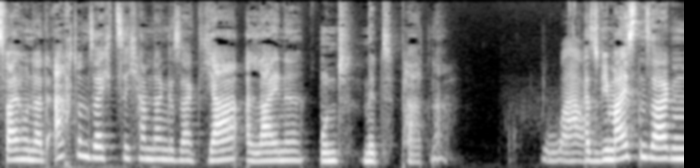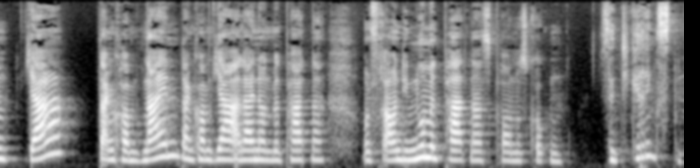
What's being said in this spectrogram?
268 haben dann gesagt, ja, alleine und mit Partner. Wow. Also die meisten sagen ja, dann kommt nein, dann kommt ja, alleine und mit Partner. Und Frauen, die nur mit Partners Pornos gucken, sind die geringsten.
